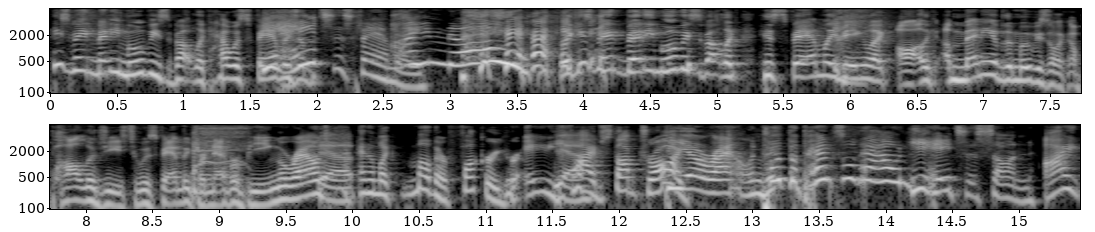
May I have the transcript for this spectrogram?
He's made many movies about like how his He family. hates his family. I know. like he's made many movies about like his family being like, like many of the movies are like apologies to his family for never being around. Yeah. And I'm like, motherfucker, you're 85. Yeah. Stop drawing. Be around. Put the pencil down. He hates his son. I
